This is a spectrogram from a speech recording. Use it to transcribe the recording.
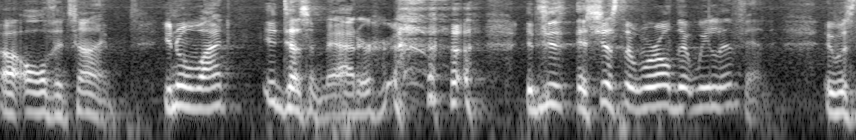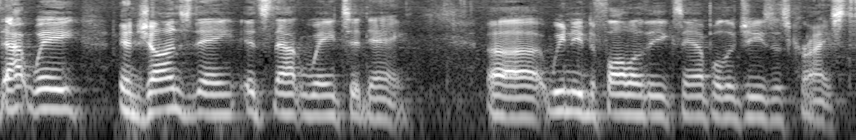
uh, all the time. You know what? It doesn't matter. it's, just, it's just the world that we live in. It was that way in John's day. It's that way today. Uh, we need to follow the example of Jesus Christ.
